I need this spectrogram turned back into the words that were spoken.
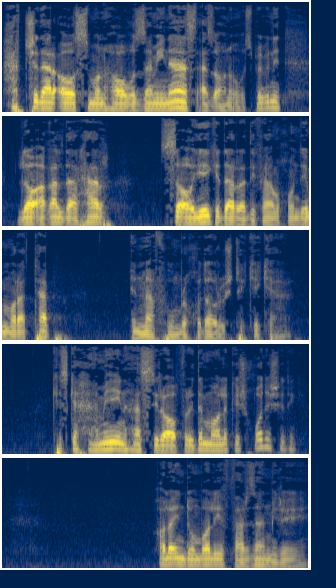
هرچه در آسمان ها و زمین است از آن اوست. ببینید لااقل در هر سه که در ردیف هم خوندیم مرتب این مفهوم رو خدا روش تکیه کرد. کسی که همه این هستی رو آفریده مالکش خودشه دیگه. حالا این دنبال یه فرزند میره.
